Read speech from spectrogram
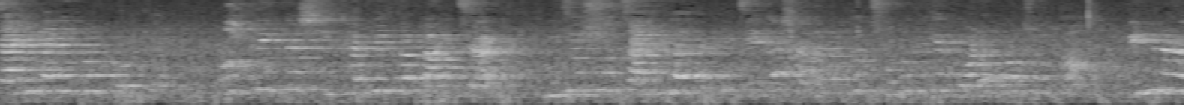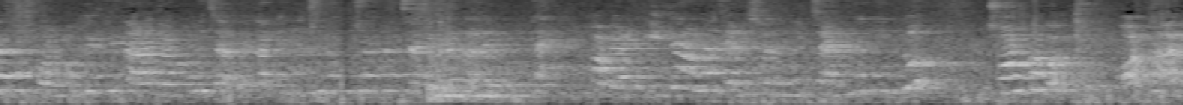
চাহিদার উপর প্রয়োজন প্রত্যেকটা শিক্ষার্থী বা বাচ্চার নিজস্ব চাহিদা থাকে যেটা সাধারণত ছোট থেকে বড় পর্যন্ত বিভিন্ন রকম কর্মক্ষেত্রে তারা যখনই যাবে তাদের কিছু না কিছু একটা চাহিদা তাদের মধ্যে হবে আর এটা আমরা জানি সাধারণত চাহিদা কিন্তু জন্মগত অর্থাৎ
